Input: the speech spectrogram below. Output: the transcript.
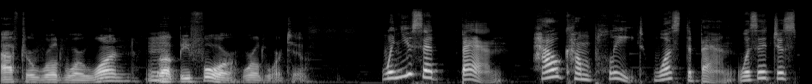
after World War One, mm. but before World War Two. When you said ban, how complete was the ban? Was it just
